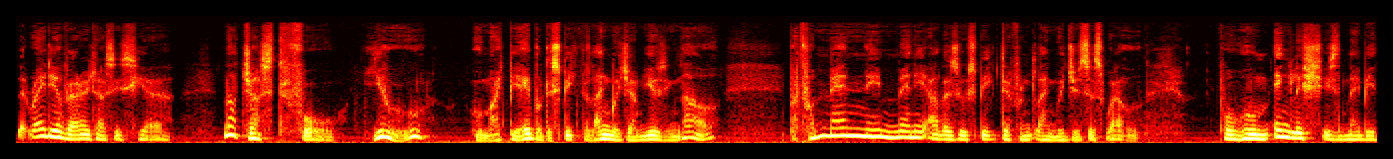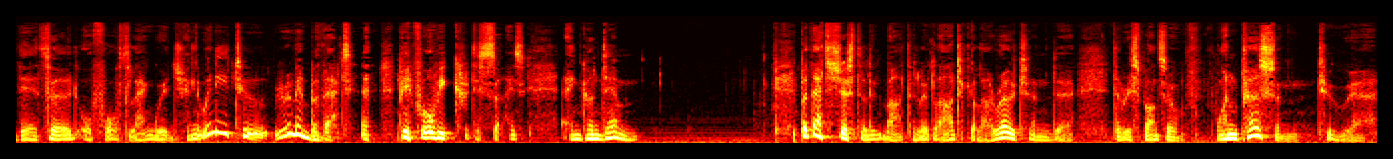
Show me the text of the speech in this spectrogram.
that Radio Veritas is here not just for you, who might be able to speak the language I'm using now, but for many, many others who speak different languages as well, for whom English is maybe their third or fourth language. And we need to remember that before we criticize and condemn. But that's just about the little article I wrote and uh, the response of one person to uh,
